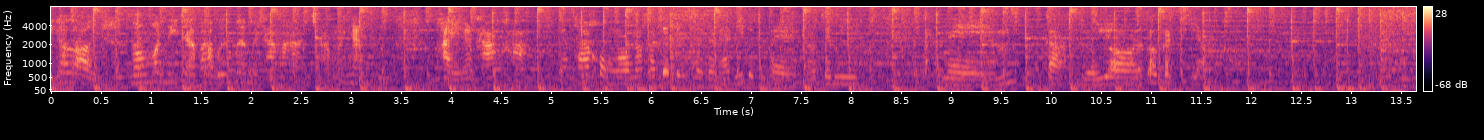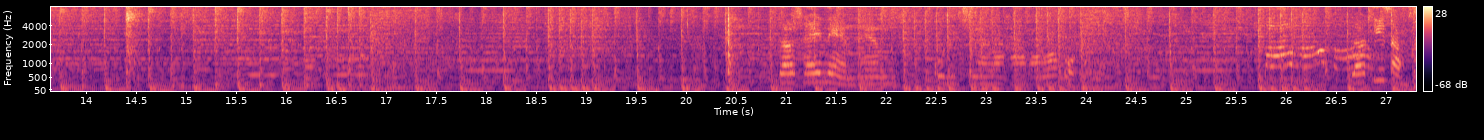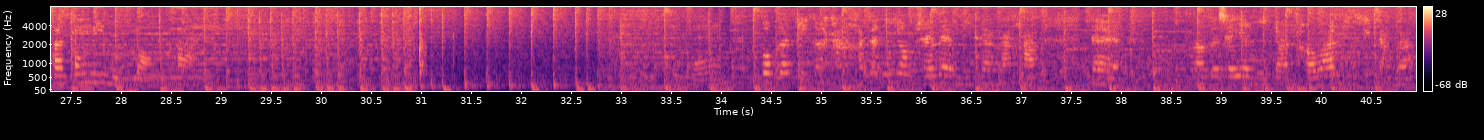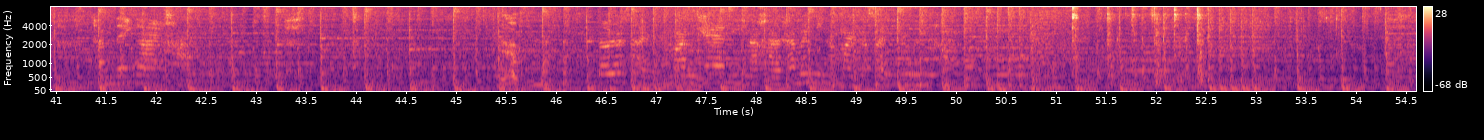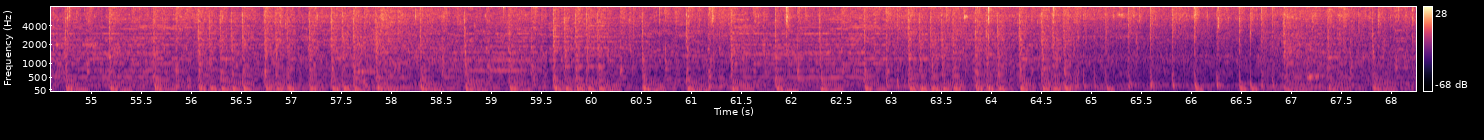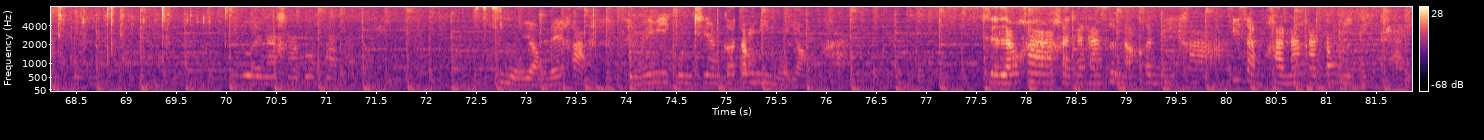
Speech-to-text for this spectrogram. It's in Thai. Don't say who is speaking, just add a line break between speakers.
ีอร่อย น้องคนนี้จะพาเพื่อนๆไปทำอาหารช้าง่ายๆคือไข่กระทะค่ะ กระทะของเรานะคะจะเป็นไข่กระทะที่แปลกๆเราจะมีแหนมกับหมูยอแล้วก็กระเทียมค่ะเราใช้แหนมแทนกุนเชียงนะคะ เพราะว่าปกติเขาใช้กุนเชียงแล้วที่สำคัญต้องมีหมูหยองค่ะ ปกติกระทะเขาจะนิยมใช้แบบนี้กันนะคะ แต่เราจะใช้อย่างนี้กันเพราะว่ามีที่จับและทำได้ง่ายค่ะ
แล้วมา
มีหมูหยองด้วยค่ะ ถึงไม่มีกุนเชียงก็ต้องมีหมูหยองค่ะ เสร็จแล้วค่ะไข่กระทะสูตรน้องคนนี้ค่ะ ที่สำคัญนะคะต้องมีพริกไทย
